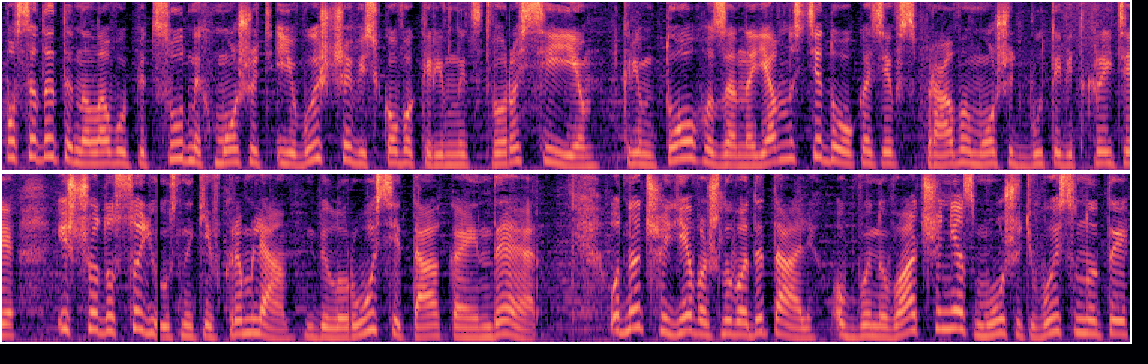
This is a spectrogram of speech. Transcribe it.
Посадити на лаву підсудних можуть і вище військове керівництво Росії. Крім того, за наявності доказів справи можуть бути відкриті і щодо союзників Кремля Білорусі та КНДР. Одначе є важлива деталь: обвинувачення зможуть висунути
